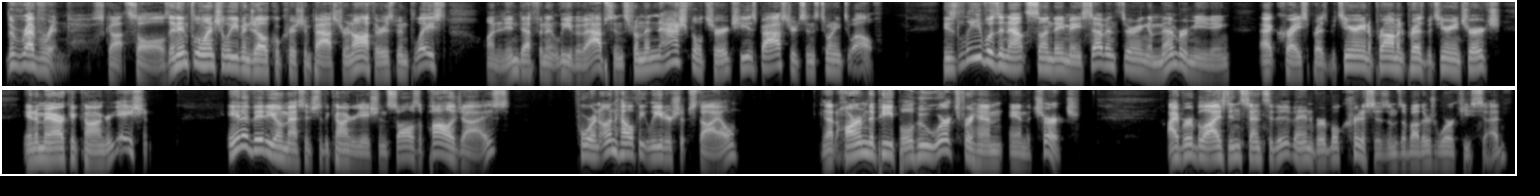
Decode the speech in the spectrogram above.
The Reverend Scott Sauls, an influential evangelical Christian pastor and author, has been placed on an indefinite leave of absence from the Nashville church he has pastored since 2012. His leave was announced Sunday, May 7th, during a member meeting at Christ Presbyterian, a prominent Presbyterian church in America congregation. In a video message to the congregation, Sauls apologized for an unhealthy leadership style that harmed the people who worked for him and the church. I verbalized insensitive and verbal criticisms of others' work, he said,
